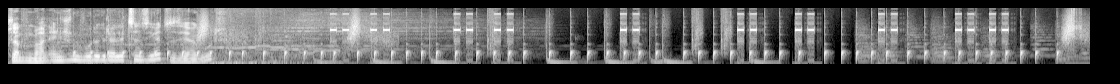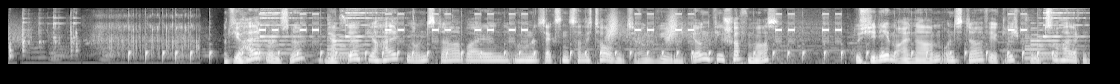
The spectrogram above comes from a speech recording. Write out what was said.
Jump'n'Run Engine wurde wieder lizenziert, sehr gut. Und wir halten uns, ne? Merkt ihr? Wir halten uns da bei den 126.000 irgendwie. Irgendwie schaffen wir es, durch die Nebeneinnahmen uns da wirklich gut zu halten.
